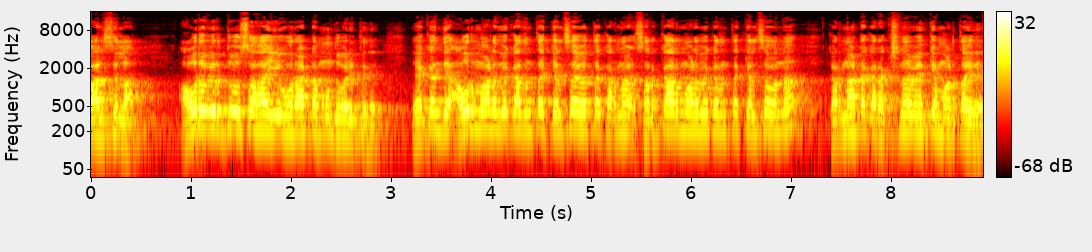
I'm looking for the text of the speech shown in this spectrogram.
ಪಾಲಿಸಿಲ್ಲ. ಅವರ ವಿರುದ್ಧವೂ ಸಹ ಈ ಹೋರಾಟ ಮುಂದುವರಿತಿದೆ. ಯಾಕಂದರೆ ಅವ್ರು ಮಾಡಬೇಕಾದಂಥ ಕೆಲಸ ಇವತ್ತು ಕರ್ನಾ, ಸರ್ಕಾರ ಮಾಡಬೇಕಾದಂಥ ಕೆಲಸವನ್ನು ಕರ್ನಾಟಕ ರಕ್ಷಣಾ ವೇದಿಕೆ ಮಾಡ್ತಾ ಇದೆ.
